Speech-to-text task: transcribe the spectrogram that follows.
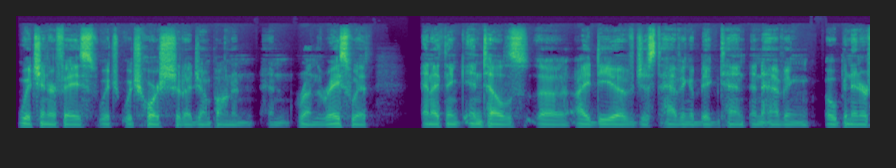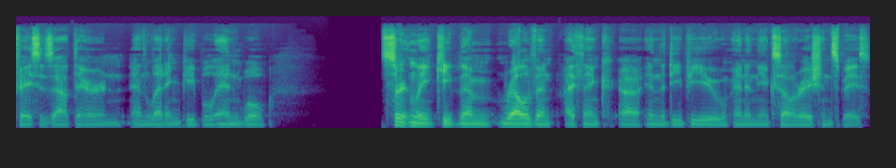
which interface which which horse should I jump on and and run the race with and I think Intel's uh, idea of just having a big tent and having open interfaces out there and, and letting people in will certainly keep them relevant, I think, uh, in the DPU and in the acceleration space.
